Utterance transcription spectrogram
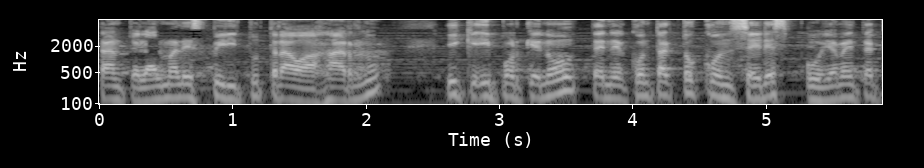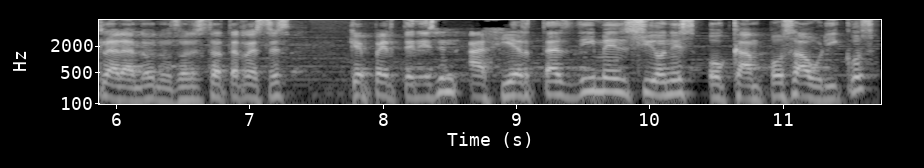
tanto el alma, el espíritu, trabajarlo, y, que, y por qué no tener contacto con seres, obviamente aclarando, no son extraterrestres, que pertenecen a ciertas dimensiones o campos áuricos,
